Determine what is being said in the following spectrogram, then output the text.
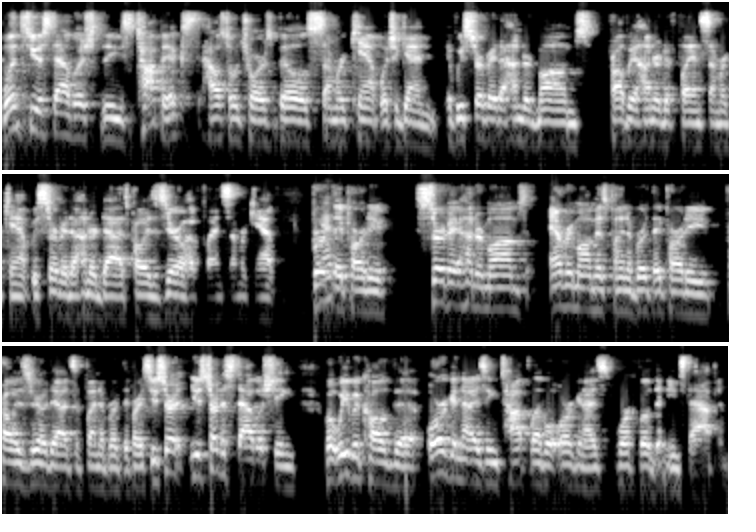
Once you establish these topics, household chores, bills, summer camp, which again, if we surveyed 100 moms, probably 100 have planned summer camp. We surveyed 100 dads, probably zero have planned summer camp. Birthday yep. party, survey 100 moms. Every mom has planned a birthday party. Probably zero dads have planned a birthday party. So you start you start establishing what we would call the organizing top level organized workload that needs to happen.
